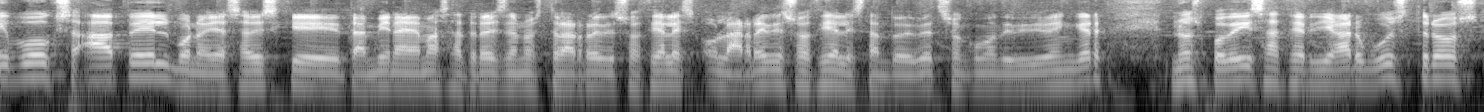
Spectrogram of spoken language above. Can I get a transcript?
iBox, Apple. Bueno, ya sabéis que también, además, a través de nuestras redes sociales o las redes sociales, tanto de Betson como de Vivenger, nos podéis hacer llegar vuestros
